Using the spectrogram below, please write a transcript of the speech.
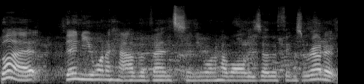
But then you want to have events and you want to have all these other things around it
